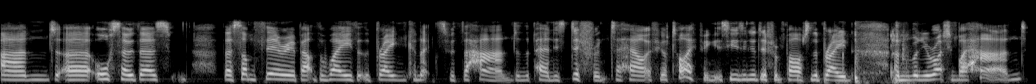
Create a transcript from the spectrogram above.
and uh, also there's there's some theory about the way that the brain connects with the hand and the pen is different to how if you're typing it's using a different part of the brain. And when you're writing by hand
